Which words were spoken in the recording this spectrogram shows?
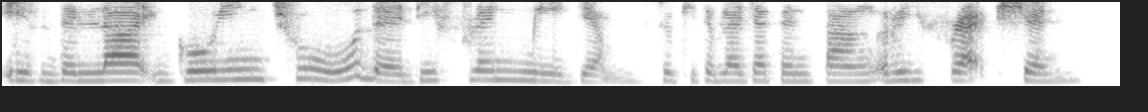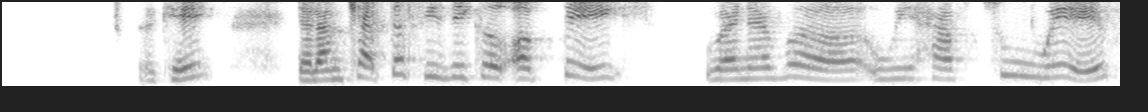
if the light going through the different medium. So kita belajar tentang refraction. Okay, dalam chapter physical optics, whenever we have two wave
